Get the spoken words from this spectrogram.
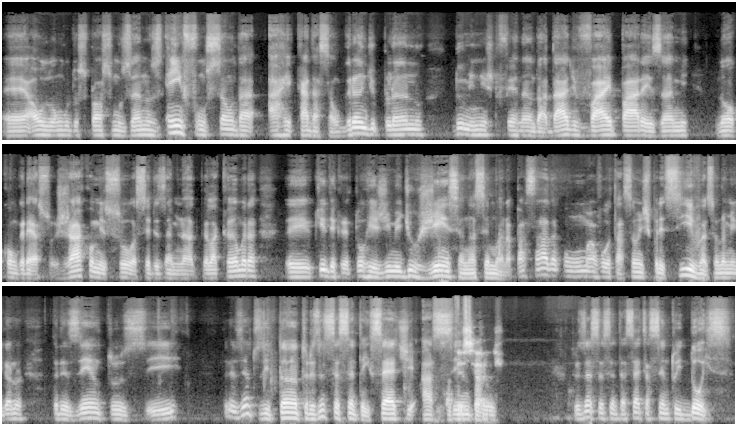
é, ao longo dos próximos anos, em função da arrecadação. O grande plano do ministro Fernando Haddad vai para exame no Congresso. Já começou a ser examinado pela Câmara, que decretou regime de urgência na semana passada, com uma votação expressiva, se eu não me engano, 300 e 300 e tanto, 367 a 100, 367 a 102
